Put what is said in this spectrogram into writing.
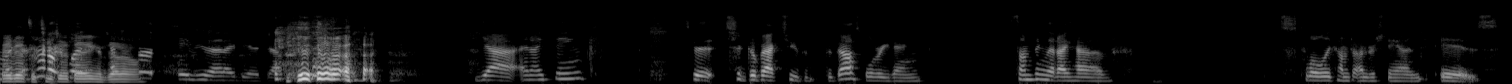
Maybe it's a teacher thing in general. gave you that idea, Jeff? Yeah, and I think to to go back to the, the gospel reading, something that I have slowly come to understand is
